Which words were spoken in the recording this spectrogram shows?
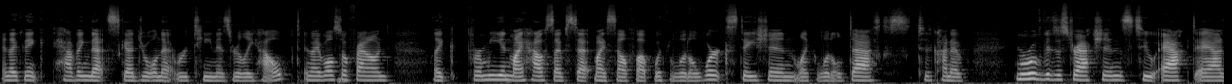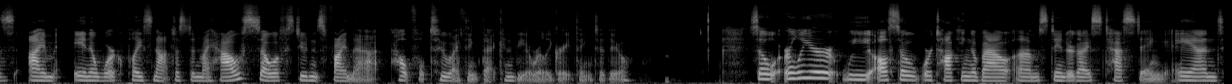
And I think having that schedule and that routine has really helped. And I've also found, like, for me in my house, I've set myself up with a little workstation, like little desks to kind of remove the distractions to act as I'm in a workplace, not just in my house. So if students find that helpful too, I think that can be a really great thing to do. So earlier we also were talking about um, standardized testing, and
